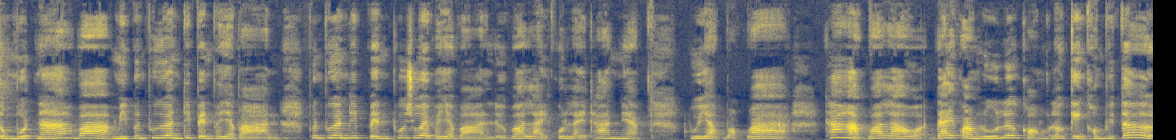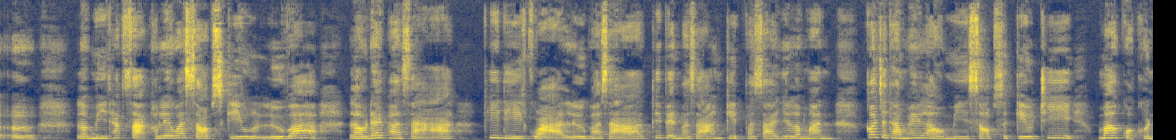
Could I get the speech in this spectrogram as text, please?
สมมุตินะว่ามีเพื่อนๆที่เป็นพยาบาล เพื่อนๆที่เป็นผู้ช่วยพยาบาลหรือว่าหลายคนหลายท่านเนี่ยครูอยากบอกว่า ถ้าหากว่าเราได้ความรู้เรื่องของเราเก่งคอมพิวเตอร์ เออ เรามีทักษะเขาเรียกว่า soft skill หรือว่าเราได้ภาษาที่ดีกว่า หรือภาษาที่เป็นภาษาอังกฤษภาษาเยอรมัน ก็จะทำให้เรามี soft skill ที่มากกว่าคน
